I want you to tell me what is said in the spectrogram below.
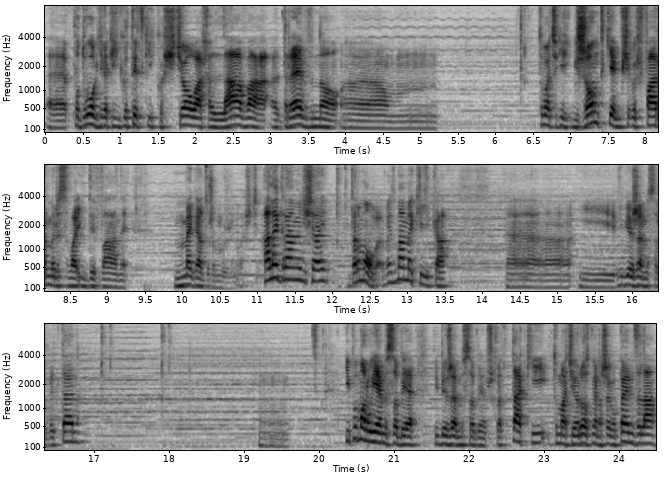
e, podłogi w jakichś gotyckich kościołach, lawa, drewno. em, tu macie jakieś grządki, jakby się jakoś farmy rysowali i dywany. Mega dużo możliwości. Ale gramy dzisiaj darmowe, więc mamy kilka. E, I wybierzemy sobie ten. Mm. I pomalujemy sobie, wybierzemy sobie na przykład taki. Tu macie rozmiar naszego pędzla.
